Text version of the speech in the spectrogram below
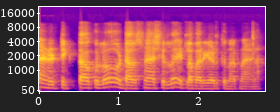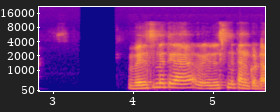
అండ్ టిక్ టాక్లో డబ్ స్మాష్లో ఇట్లా పరిగెడుతున్నారు నాయన. విల్ స్మిత్ విల్ స్మిత్ అనుకుంటా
